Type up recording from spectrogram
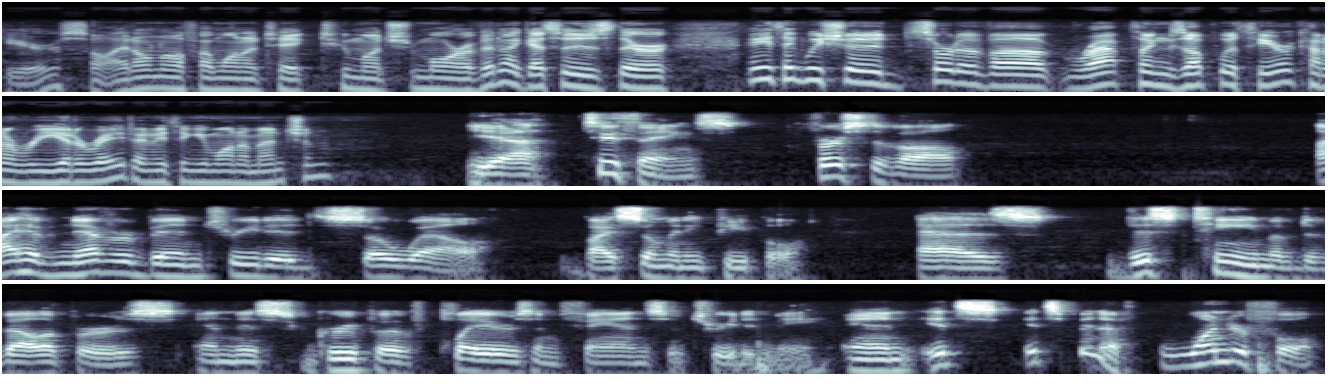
here, so I don't know if I want to take too much more of it. I guess is there anything we should sort of uh, wrap things up with here? Kind of reiterate anything you want to mention? Yeah, two things. First of all, I have never been treated so well by so many people as this team of developers and this group of players and fans have treated me. And it's it's been a wonderful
